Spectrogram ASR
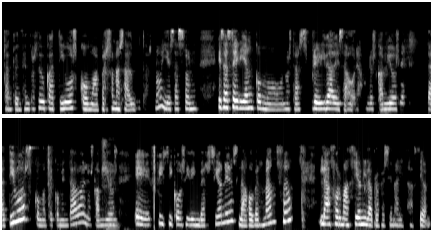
tanto en centros educativos como a personas adultas, ¿no? Y esas son, esas serían como nuestras prioridades ahora, los cambios legislativos, como te comentaba, los cambios sí. eh, físicos y de inversiones, la gobernanza, la formación y la profesionalización.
